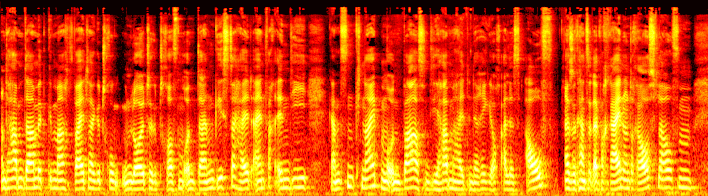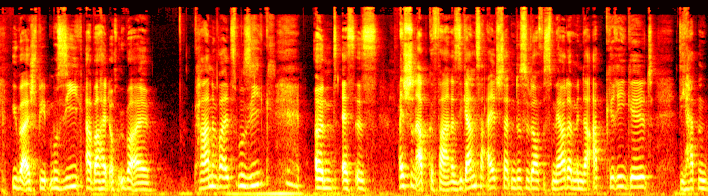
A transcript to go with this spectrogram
und haben damit gemacht, weiter getrunken, Leute getroffen und dann gehst du halt einfach in die ganzen Kneipen und Bars und die haben halt in der Regel auch alles auf. Also kannst halt einfach rein und rauslaufen. Überall spielt Musik, aber halt auch überall Karnevalsmusik und es ist, ist schon abgefahren. Also die ganze Altstadt in Düsseldorf ist mehr oder minder abgeriegelt. Die hatten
